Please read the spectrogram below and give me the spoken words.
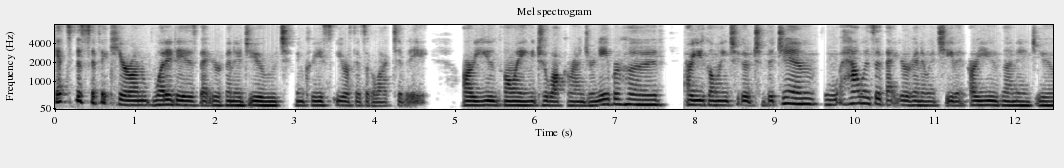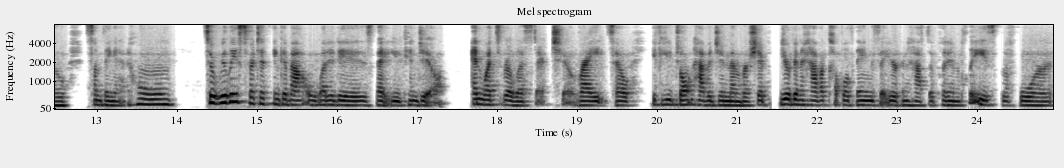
get specific here on what it is that you're going to do to increase your physical activity. Are you going to walk around your neighborhood? Are you going to go to the gym? How is it that you're going to achieve it? Are you going to do something at home? So, really start to think about what it is that you can do and what's realistic too, right? So if you don't have a gym membership, you're going to have a couple things that you're going to have to put in place before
